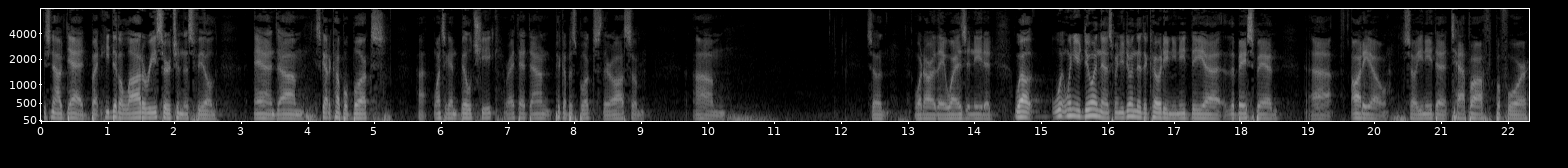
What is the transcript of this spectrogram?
He's now dead, but he did a lot of research in this field, and um, he's got a couple books. Uh, once again, Bill Cheek, write that down. Pick up his books; they're awesome. Um, so, what are they? Why is it needed? Well, w- when you're doing this, when you're doing the decoding, you need the uh, the baseband uh, audio. So you need to tap off before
